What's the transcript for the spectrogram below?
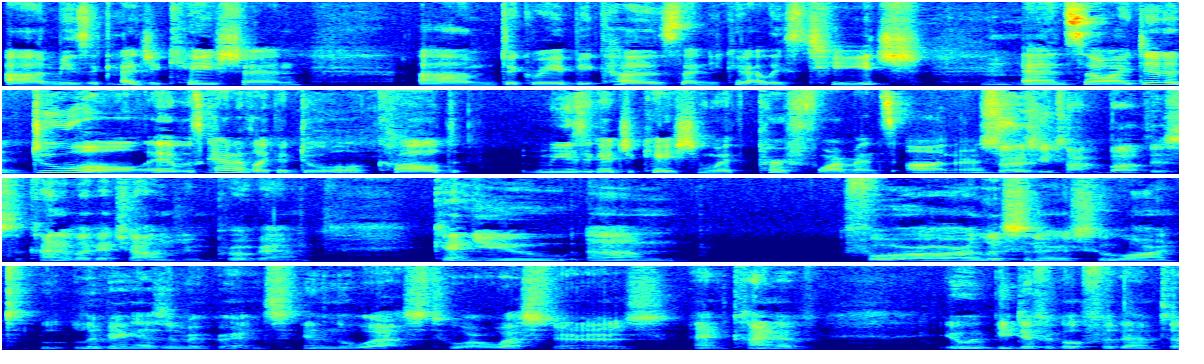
uh, music education um, degree because then you could at least teach. And so I did a dual. It was kind of like a dual called music education with performance honors. So as you talk about this kind of like a challenging program, can you, um, for our listeners who aren't living as immigrants in the West, who are Westerners, and kind of, it would be difficult for them to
